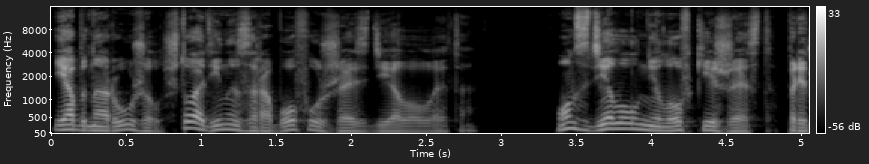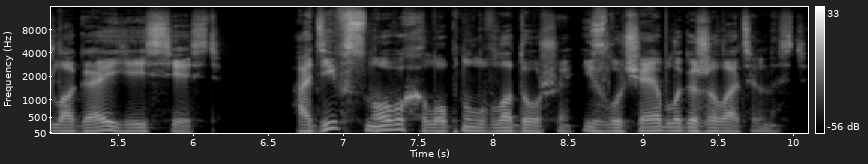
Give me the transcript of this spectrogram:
и обнаружил, что один из рабов уже сделал это. Он сделал неловкий жест, предлагая ей сесть. Адив снова хлопнул в ладоши, излучая благожелательность.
